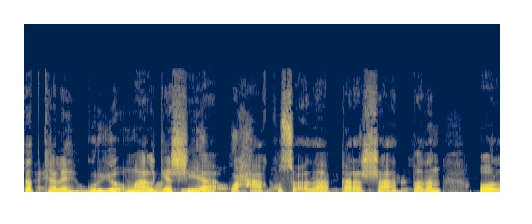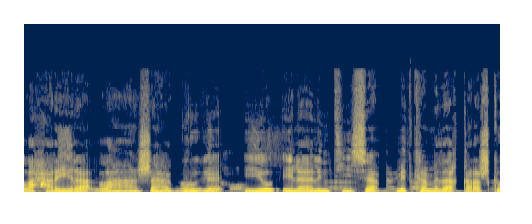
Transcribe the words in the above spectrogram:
dadka leh guryo maalgashiga waxaa ku socda qarashaad badan oo la xiriira lahaanshaha guriga iyo ilaalintiisa. mid ka mid a qarashka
